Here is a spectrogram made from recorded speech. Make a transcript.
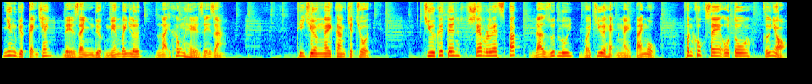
nhưng việc cạnh tranh để giành được miếng bánh lớn lại không hề dễ dàng. Thị trường ngày càng chật chội. Trừ cái tên Chevrolet Spark đã rút lui và chưa hẹn ngày tái ngộ, phân khúc xe ô tô cỡ nhỏ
